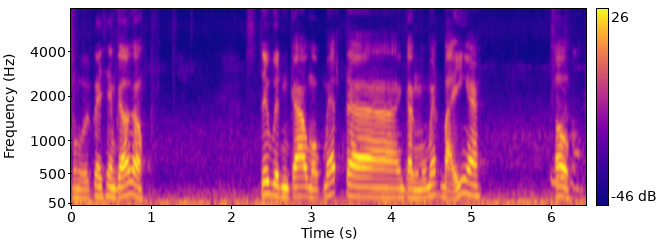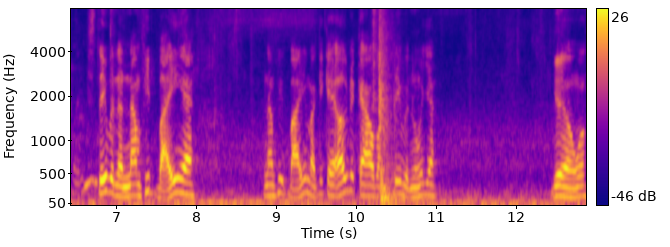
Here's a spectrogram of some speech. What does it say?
Mọi người có đây xem cái ớt không? Steven cao 1 mét à, gần 1 mét 7 nha. Ồ, không phỉnh Steven là 5 feet 7 nha. 5 feet 7 mà cái cây ớt nó cao bằng Steven luôn á Ghê không không?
